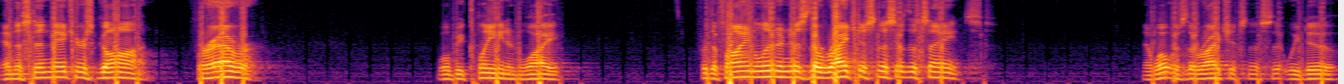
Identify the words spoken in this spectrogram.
and the sin nature's gone forever, we'll be clean and white. For the fine linen is the righteousness of the saints. And what was the righteousness that we do?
